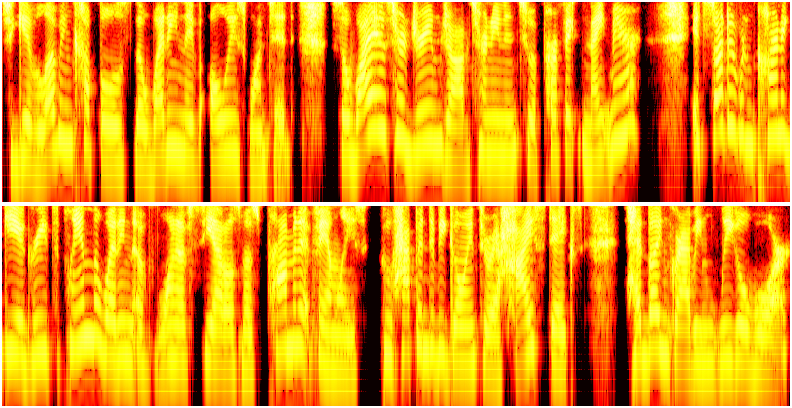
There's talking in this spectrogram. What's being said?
to give loving couples the wedding they've always wanted. So, why is her dream job turning into a perfect nightmare? It started when Carnegie agreed to plan the wedding of one of Seattle's most prominent families who happened to be going through a high stakes, headline grabbing legal war.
